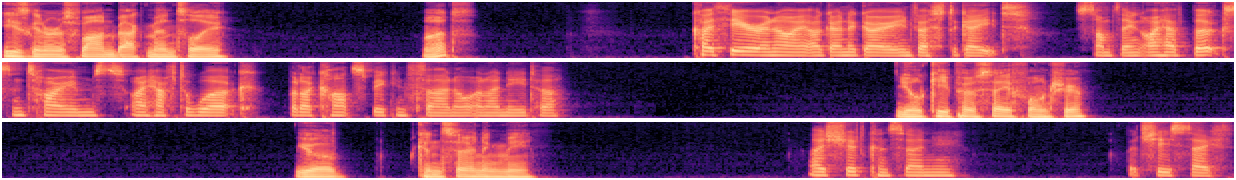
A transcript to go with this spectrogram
He's going to respond back mentally. What? Kythea and I are going to go investigate something. I have books and tomes. I have to work, but I can't speak Infernal and I need her. You'll keep her safe, won't you? You're concerning me. I should concern you, but she's safe.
